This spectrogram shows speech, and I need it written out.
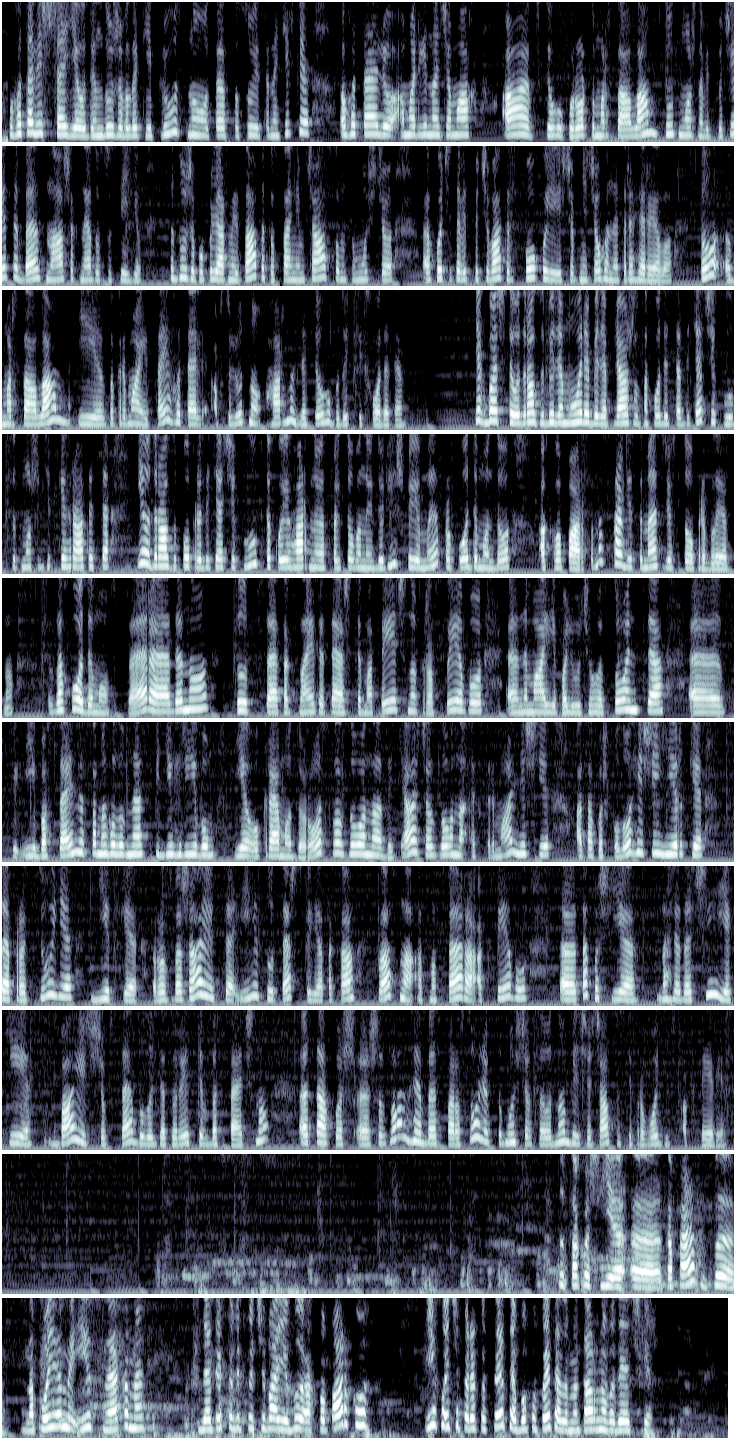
В готелі ще є один дуже великий плюс. Ну, це стосується не тільки готелю Амаріна Джамах, а всього курорту Марсаалам. Тут можна відпочити без наших недосусідів. Це дуже популярний запит останнім часом, тому що е, хочеться відпочивати в спокої, щоб нічого не тригерило. То в Марсаалам і, зокрема, і цей готель абсолютно гарно для цього будуть підходити. Як бачите, одразу біля моря, біля пляжу знаходиться дитячий клуб. Тут можуть дітки гратися. І одразу, попри дитячий клуб, такою гарною асфальтованою доріжкою ми проходимо до аквапарку. Насправді це метрів 100 приблизно. Заходимо всередину. Тут все так знаєте, теж тематично, красиво, е, немає палючого сонця. е, І басейни саме головне з підігрівом. Є окремо доросла зона, дитяча зона, екстремальніші, а також пологіші гірки. Все працює, дітки розважаються, і тут теж своя така класна атмосфера активу. Е, Також є наглядачі, які дбають, щоб все було для туристів безпечно. Е, Також е, шезлонги без парасолів, тому що все одно більше часу всі проводять в активі. Тут також є е, кафе з напоями і снеками для тих, хто відпочиває в аквапарку і хоче перекусити або попити елементарно водички.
